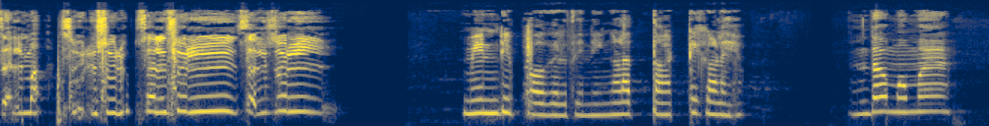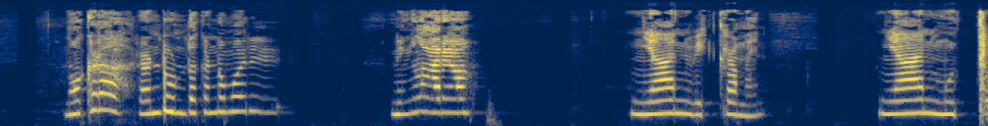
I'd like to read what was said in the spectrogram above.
സൽമ മിണ്ടിപ്പോകരുത് നിങ്ങളെ തട്ടിക്കളയും. എന്താ അമ്മമ്മ? നോക്കടാ രണ്ട് ഉണ്ടക്കണ്ണമാര് നിങ്ങൾ ആരാ ഞാൻ വിക്രമൻ. ഞാൻ മുത്തു.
